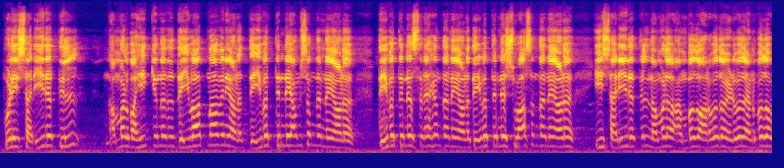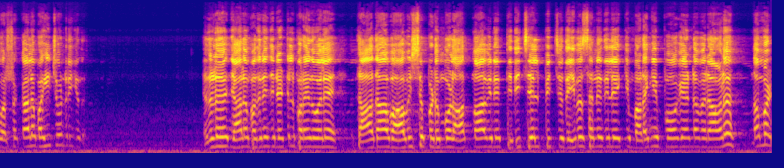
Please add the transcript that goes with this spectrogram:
അപ്പോൾ ഈ ശരീരത്തിൽ നമ്മൾ വഹിക്കുന്നത് ദൈവാത്മാവിനെയാണ്. ദൈവത്തിന്റെ അംശം തന്നെയാണ്. ദൈവത്തിന്റെ സ്നേഹം തന്നെയാണ്. ദൈവത്തിന്റെ ശ്വാസം തന്നെയാണ് ഈ ശരീരത്തിൽ നമ്മൾ അമ്പതോ അറുപതോ എഴുപതോ എൺപതോ വർഷക്കാലം വഹിച്ചുകൊണ്ടിരിക്കുന്നത്. എന്നിട്ട് ജ്ഞാനം പതിനഞ്ചിന്റെ എട്ടിൽ പറയുന്ന പോലെ ദാതാവ് ആവശ്യപ്പെടുമ്പോൾ ആത്മാവിനെ തിരിച്ചേൽപ്പിച്ച് ദൈവസന്നിധിയിലേക്ക് മടങ്ങിപ്പോകേണ്ടവരാണ് നമ്മൾ.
